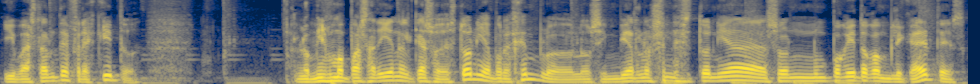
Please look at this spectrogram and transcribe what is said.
y bastante fresquito. Lo mismo pasaría en el caso de Estonia, por ejemplo. Los inviernos en Estonia son un poquito complicadetes.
